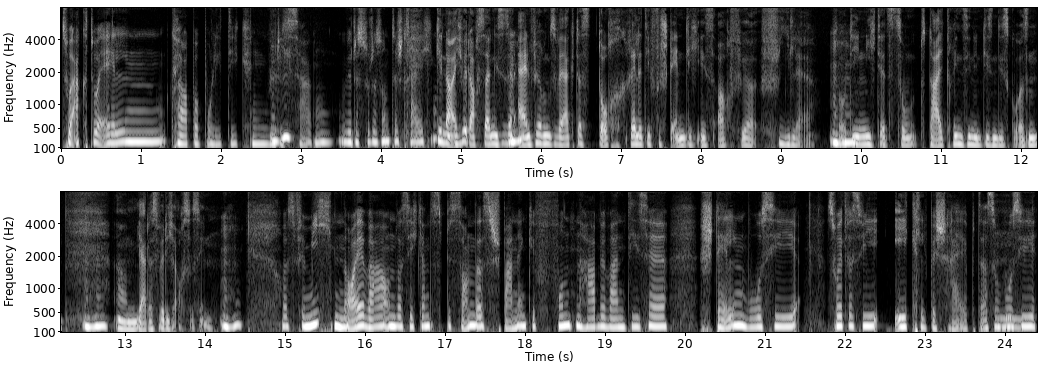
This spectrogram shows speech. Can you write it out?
zu aktuellen Körperpolitiken, würde mhm. ich sagen. Würdest du das unterstreichen? Genau, ich würde auch sagen, es ist ein mhm. Einführungswerk, das doch relativ verständlich ist, auch für viele so, mhm. die nicht jetzt so total drin sind in diesen Diskursen. Mhm. Ähm, ja, das würde ich auch so sehen. Mhm. Was für mich neu war und was ich ganz besonders spannend gefunden habe, waren diese Stellen, wo sie so etwas wie Ekel beschreibt. Also wo mhm. sie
